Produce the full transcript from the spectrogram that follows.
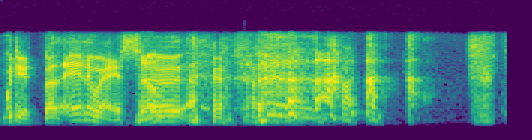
we did. But anyway, so.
